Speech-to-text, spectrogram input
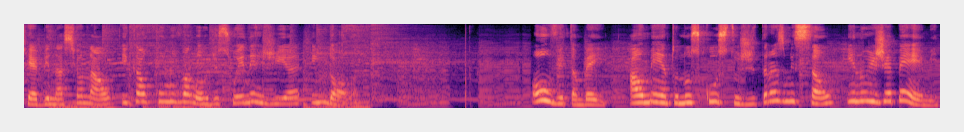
que é binacional e calcula o valor de sua energia em dólar. Houve também aumento nos custos de transmissão e no IGPM,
